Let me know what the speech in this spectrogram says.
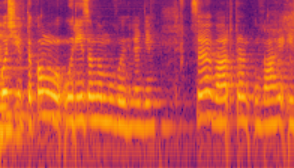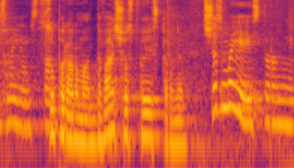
хоч і в такому урізаному вигляді. Це варте уваги і знайомства. Супер аромат. Давай що з твоєї сторони. Що з моєї сторони?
